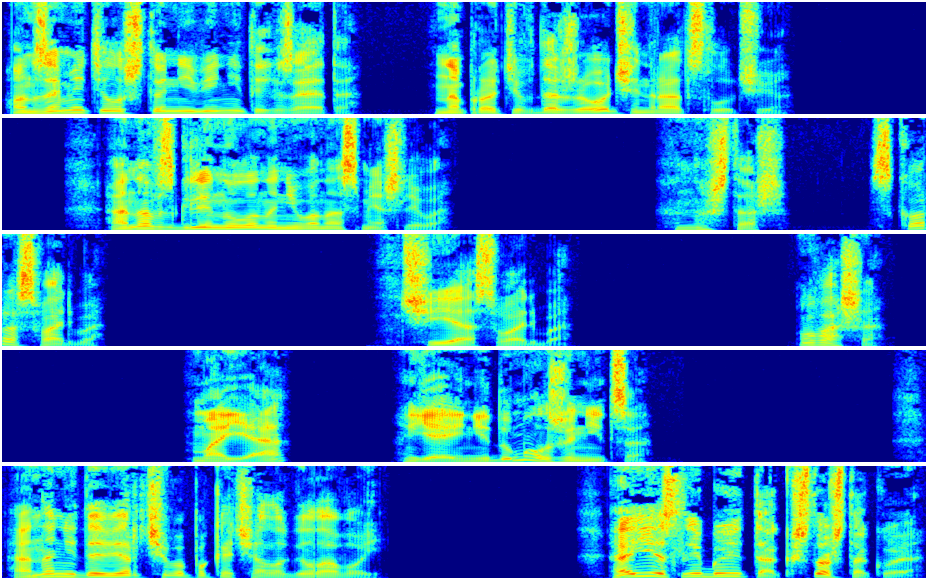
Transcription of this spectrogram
Он заметил, что не винит их за это. Напротив, даже очень рад случаю. Она взглянула на него насмешливо. «Ну что ж, скоро свадьба». «Чья свадьба?» «Ваша». «Моя? Я и не думал жениться». Она недоверчиво покачала головой. «А если бы и так, что ж такое?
